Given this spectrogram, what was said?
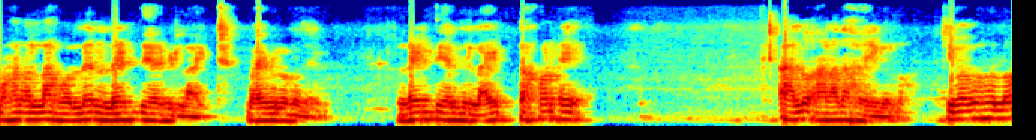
মহান আল্লাহ বললেন let there be light Bible অনুযায়ী। লেট দেয়ার বি লাইট তখন এই আলো আলাদা হয়ে গেল। কীভাবে হলো?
